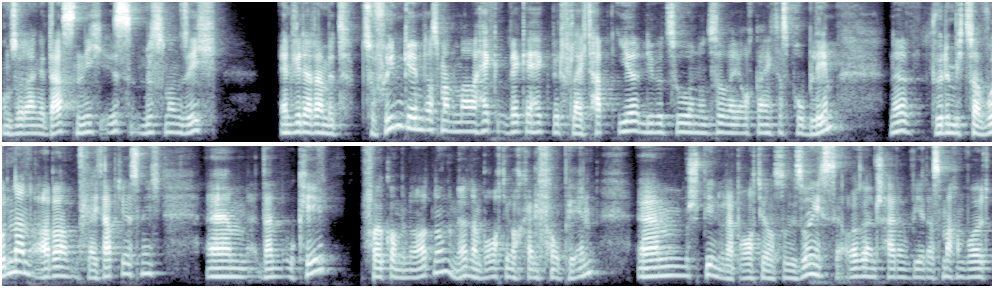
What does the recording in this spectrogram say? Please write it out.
Und solange das nicht ist, muss man sich entweder damit zufrieden geben, dass man mal hack, weggehackt wird. Vielleicht habt ihr, liebe Zuhörer und Zuhörer, ja auch gar nicht das Problem. Ne? Würde mich zwar wundern, aber vielleicht habt ihr es nicht. Ähm, dann okay, vollkommen in Ordnung. Ne? Dann braucht ihr auch kein VPN ähm, spielen oder braucht ihr auch sowieso nicht. Ist ja eure Entscheidung, wie ihr das machen wollt.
